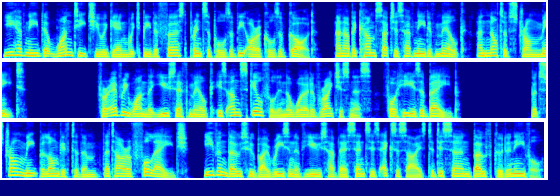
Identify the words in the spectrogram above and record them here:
ye have need that one teach you again which be the first principles of the oracles of God, and are become such as have need of milk, and not of strong meat. For every one that useth milk is unskilful in the word of righteousness, for he is a babe. But strong meat belongeth to them that are of full age, even those who by reason of use have their senses exercised to discern both good and evil.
